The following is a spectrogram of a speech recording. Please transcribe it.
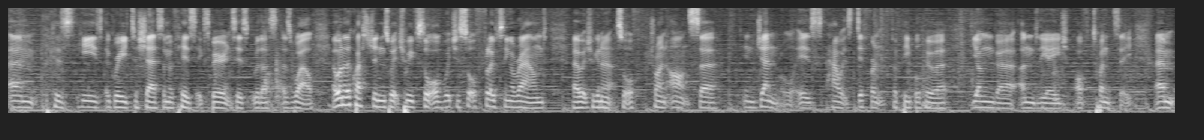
um, because he's agreed to share some of his experiences with us as well. Uh, one of the questions which we've sort of, which is sort of floating around, uh, which we're going to sort of try and answer in general, is how it's different for people who are younger, under the age of 20. Um,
